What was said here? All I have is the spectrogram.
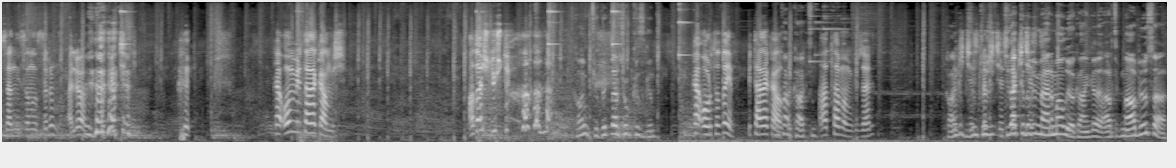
Sen insanı ısırır mı? Alo. köpekçik. Ka 11 tane kalmış. Adaş düştü. Kanka köpekler çok kızgın. Ka ortadayım. Bir tane Tamam kaldı. tamam kalktın. Ha tamam güzel. Kanka Lucky bizim chest, çocuk chest, 2 dakikada bir chest. mermi alıyor kanka. Artık ne yapıyorsa.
